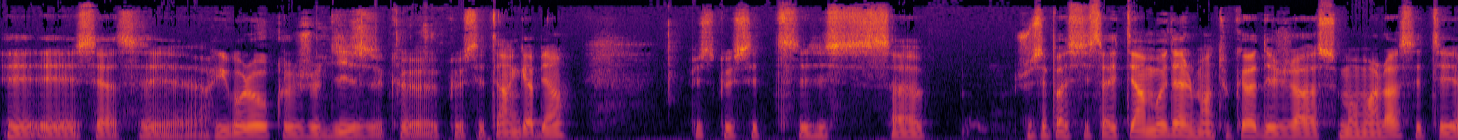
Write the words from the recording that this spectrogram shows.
Et, c'est assez rigolo que je dise que, que c'était un gars bien, puisque c'était ça. Je sais pas si ça a été un modèle, mais en tout cas déjà à ce moment-là, c'était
